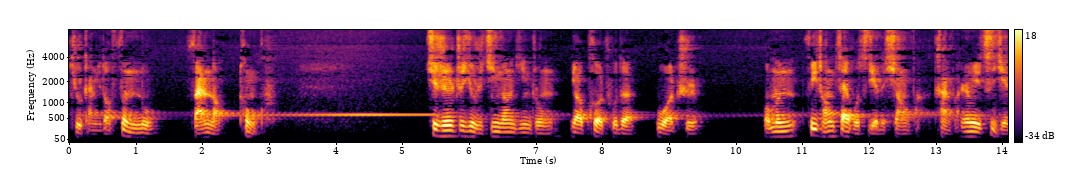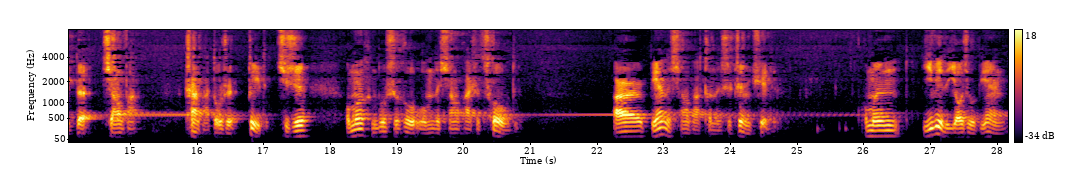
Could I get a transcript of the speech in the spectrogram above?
就感觉到愤怒、烦恼、痛苦。其实这就是《金刚经》中要破除的我执。我们非常在乎自己的想法、看法，认为自己的想法、看法都是对的。其实。我们很多时候，我们的想法是错误的，而别人的想法可能是正确的。我们一味的要求别人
